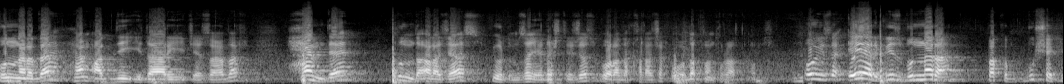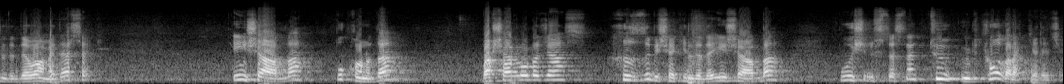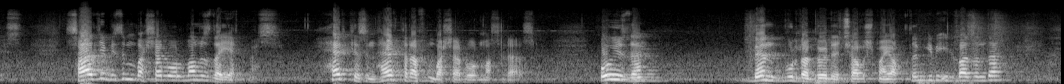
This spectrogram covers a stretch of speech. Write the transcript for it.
Bunları da hem adli idari cezalar hem de bunu da alacağız, yurdumuza yerleştireceğiz. Orada kalacak, orada kontrol altında olacak. O yüzden eğer biz bunlara bakın bu şekilde devam edersek inşallah bu konuda başarılı olacağız. Hızlı bir şekilde de inşallah bu işin üstesinden tüm ülke olarak geleceğiz. Sadece bizim başarılı olmamız da yetmez. Herkesin, her tarafın başarılı olması lazım. O yüzden ben burada böyle çalışma yaptığım gibi il bazında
